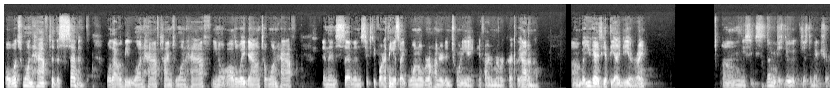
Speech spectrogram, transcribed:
Well, what's one half to the seventh? Well, that would be one half times one half, you know, all the way down to one half and then 764. I think it's like 1 over 128, if I remember correctly. I don't know. Um, but you guys get the idea, right? Um, let me see. Let me just do it just to make sure.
